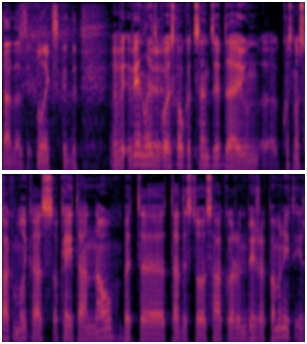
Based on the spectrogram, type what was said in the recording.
tādā ziņā, man liekas, ka. Viena lieta, ko es kaut kad sen dzirdēju, un kas no sākuma likās, ok, tā nav, bet uh, tad es to sāku arvien biežāk pamanīt, ir,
